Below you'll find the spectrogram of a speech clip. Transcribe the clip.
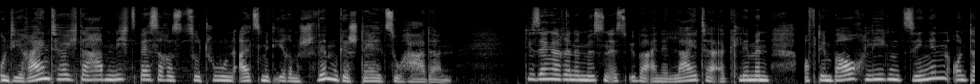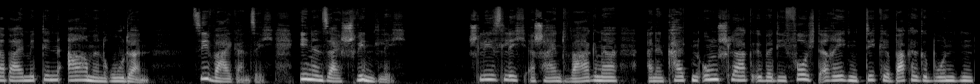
und die Rheintöchter haben nichts Besseres zu tun, als mit ihrem Schwimmgestell zu hadern. Die Sängerinnen müssen es über eine Leiter erklimmen, auf dem Bauch liegend singen und dabei mit den Armen rudern. Sie weigern sich, ihnen sei schwindlig. Schließlich erscheint Wagner, einen kalten Umschlag über die furchterregend dicke Backe gebunden,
